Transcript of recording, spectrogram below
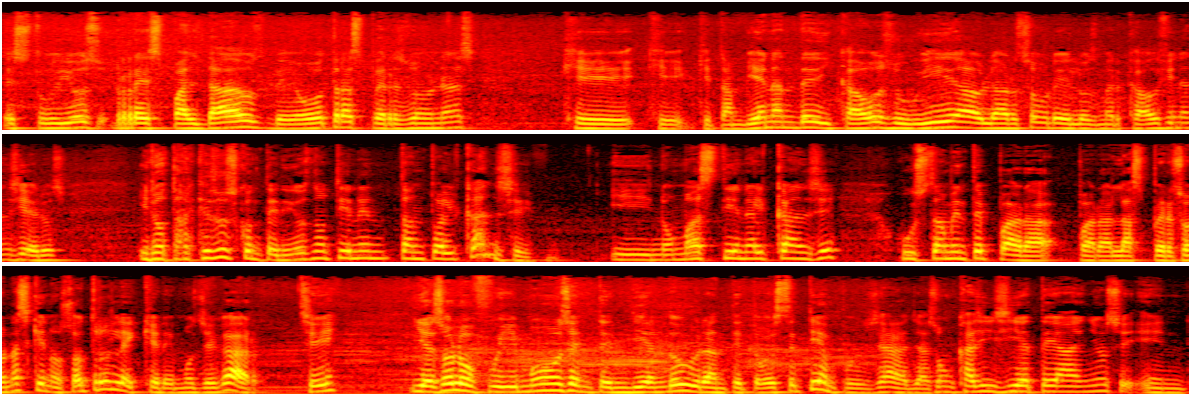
estudios respaldados de otras personas que, también han dedicado su vida a hablar sobre los mercados financieros y notar que esos contenidos no tienen tanto alcance. y no más tiene alcance justamente para, para las personas que nosotros le queremos llegar, ¿sí? Y eso lo fuimos entendiendo durante todo este tiempo, o sea, ya son casi siete años en,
